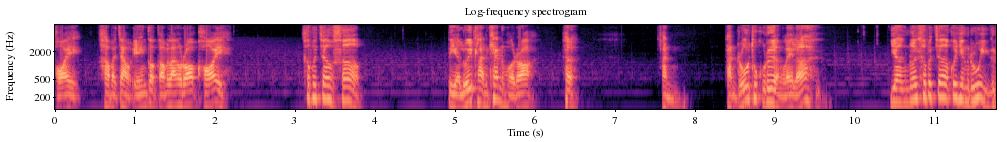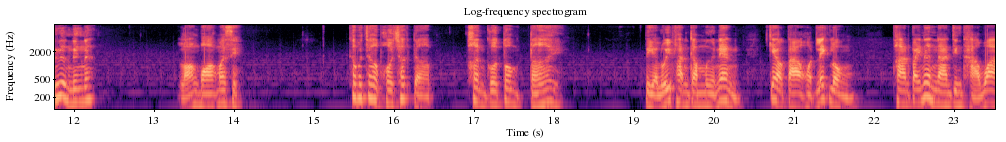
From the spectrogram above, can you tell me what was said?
คอย ข้าพเจ้าเองก็กำลังรอคอย ข้าพเจ้าทราบ เตี่ยลุยพลันแค่นหัวเราะเฮท่าน ท่านรู้ทุกเรื่องเลยเหรอ อย่างน้อยข้าพเจ้าก็ยังรู้อีกเรื่องหนึ่งนะ ลองบอกมาสิ ข้าพเจ้าพอชักดาบ ท่านก็ต้องตาย เตี่ยลุยพลันกำมือแน่น แก้วตาหดเล็กลง ผ่านไปเนิ่นนานจึงถามว่า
